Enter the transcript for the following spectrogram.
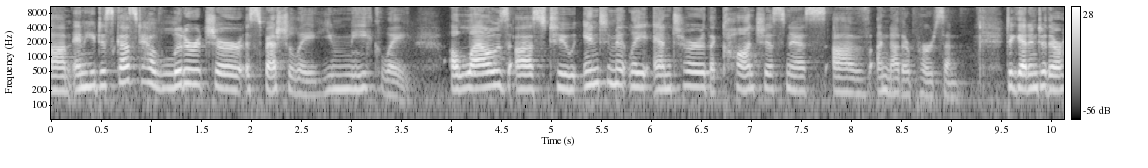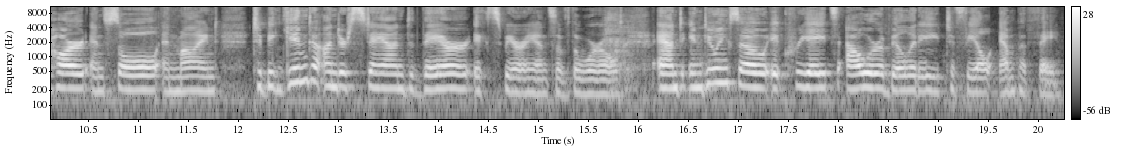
Um, and he discussed how literature, especially, uniquely, allows us to intimately enter the consciousness of another person, to get into their heart and soul and mind, to begin to understand their experience of the world. And in doing so, it creates our ability to feel empathy.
